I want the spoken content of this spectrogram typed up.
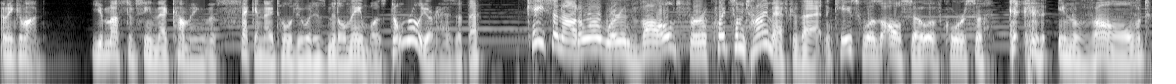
I mean, come on. You must have seen that coming the second I told you what his middle name was. Don't roll your eyes at that. Case and Ottawa were involved for quite some time after that. Case was also, of course, involved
